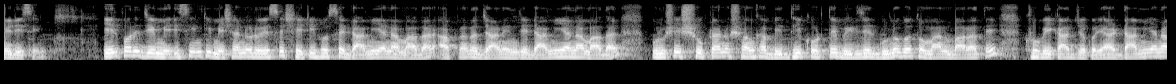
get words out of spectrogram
মেডিসিন এরপরে যে মেডিসিনটি মেশানো রয়েছে, সেটি হচ্ছে ডামিয়ানা মাদার আপনারা জানেন যে ডামিয়ানা মাদার পুরুষের শুক্রাণুর সংখ্যা বৃদ্ধি করতে বীর্যের গুণগত মান বাড়াতে খুবই কার্যকরী। আর ডামিয়ানা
